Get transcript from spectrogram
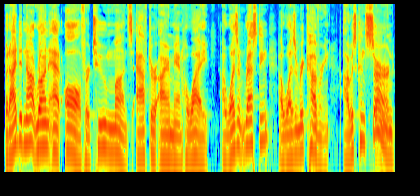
but I did not run at all for two months after Ironman Hawaii. I wasn't resting, I wasn't recovering. I was concerned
